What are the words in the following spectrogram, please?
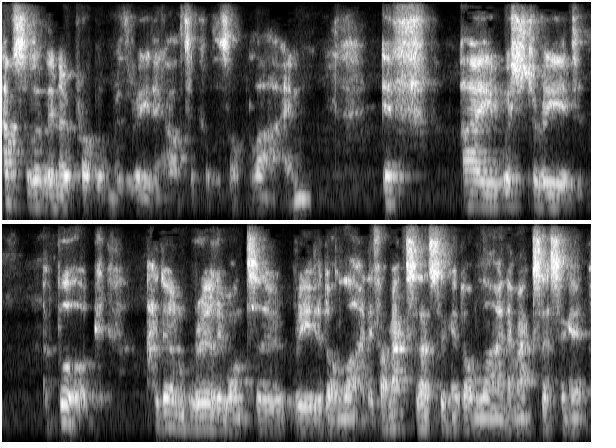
absolutely no problem with reading articles online. If I wish to read a book, I don't really want to read it online. If I'm accessing it online, I'm accessing it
